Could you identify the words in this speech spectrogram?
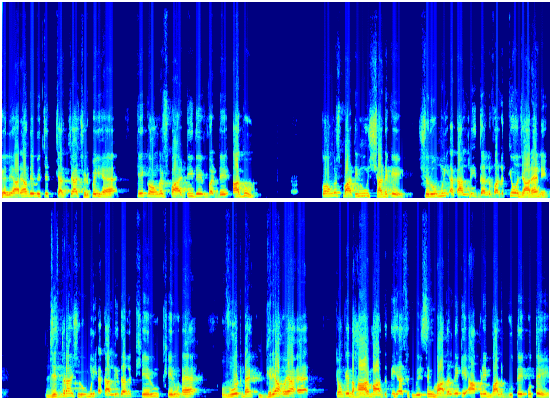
ਗਲਿਆਰਿਆਂ ਦੇ ਵਿੱਚ ਚਰਚਾ ਛਿੜ ਪਈ ਹੈ। ਕਿ ਕਾਂਗਰਸ ਪਾਰਟੀ ਦੇ ਵੱਡੇ ਆਗੂ ਕਾਂਗਰਸ ਪਾਰਟੀ ਨੂੰ ਛੱਡ ਕੇ ਸ਼੍ਰੋਮਣੀ ਅਕਾਲੀ ਦਲ ਵੱਲ ਕਿਉਂ ਜਾ ਰਹੇ ਨੇ? ਜਿਸ ਤਰ੍ਹਾਂ ਸ਼੍ਰੋਮਣੀ ਅਕਾਲੀ ਦਲ ਖੇਰੂ ਖੇਰੂ ਹੈ, ਵੋਟ ਬੈਂਕ ਗਿਰਿਆ ਹੋਇਆ ਹੈ, ਕਿਉਂਕਿ ਦਹਾੜ ਮਾਰ ਦਿੱਤੀ ਹੈ। ਸੁਖਬੀਰ ਸਿੰਘ ਬਾਦਲ ਨੇ ਕਿ ਆਪਣੇ ਬਲ ਬੂਤੇ ਉੱਤੇ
